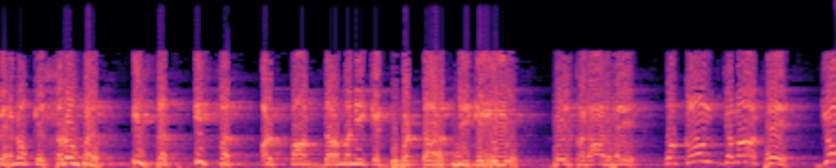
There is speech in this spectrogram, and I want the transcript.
بہنوں کے سروں پر عزت، عفت اور پاک دامنی کے دوپٹہ رکھنے کے لیے بے قرار ہے؟ وہ کون جماعت ہے جو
